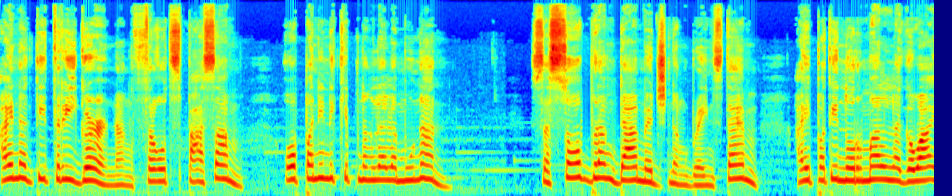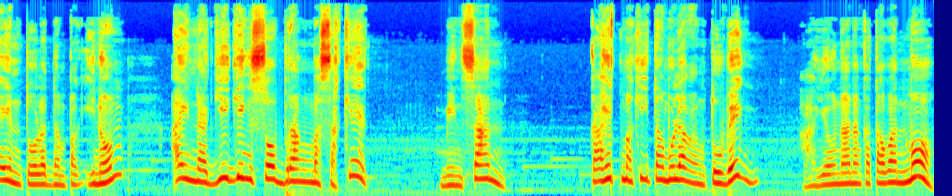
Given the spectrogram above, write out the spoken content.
ay nagtitrigger ng throat spasm o paninikip ng lalamunan. Sa sobrang damage ng brainstem ay pati normal na gawain tulad ng pag-inom ay nagiging sobrang masakit. Minsan, kahit makita mo lang ang tubig, ayaw na ng katawan mo.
